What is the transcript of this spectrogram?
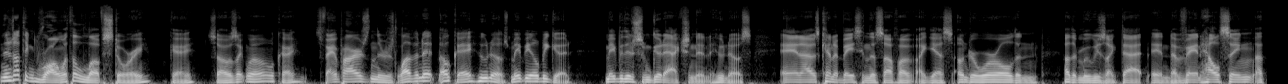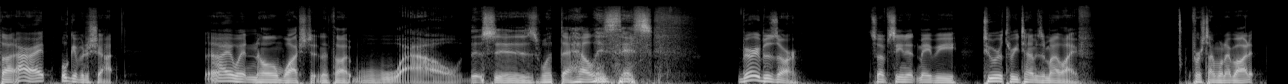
There's nothing wrong with a love story. Okay. So I was like, well, okay. It's vampires and there's love in it. Okay. Who knows? Maybe it'll be good. Maybe there's some good action in it. Who knows? And I was kind of basing this off of, I guess, Underworld and other movies like that. And uh, Van Helsing, I thought, all right, we'll give it a shot. I went home, watched it, and I thought, wow, this is, what the hell is this? Very bizarre. So I've seen it maybe two or three times in my life. First time when I bought it,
